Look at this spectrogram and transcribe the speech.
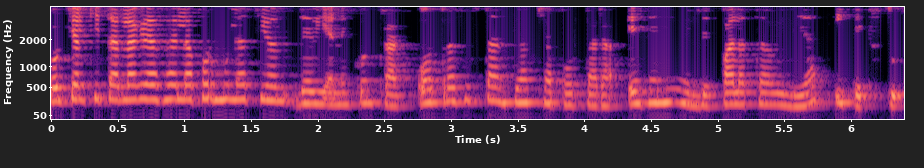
porque al quitar la grasa de la formulación debían encontrar otra sustancia que aportara ese nivel de palatabilidad y textura.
